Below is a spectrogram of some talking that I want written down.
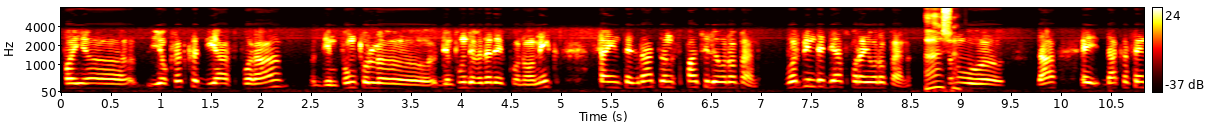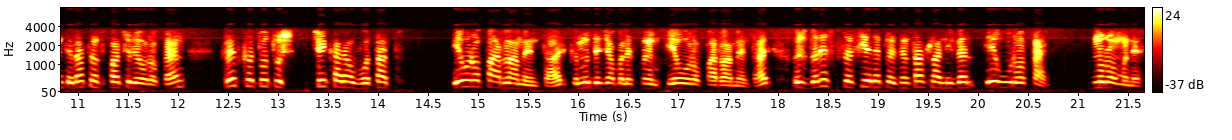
Păi, uh, eu cred că diaspora din, punctul, uh, din punct de vedere economic, s-a integrat în spațiul european. Vorbim de diaspora europeană. Așa. Nu, uh, da? Ei, dacă s-a integrat în spațiul european, cred că totuși cei care au votat europarlamentari, că nu degeaba le spunem europarlamentari, își doresc să fie reprezentați la nivel european, nu românesc.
